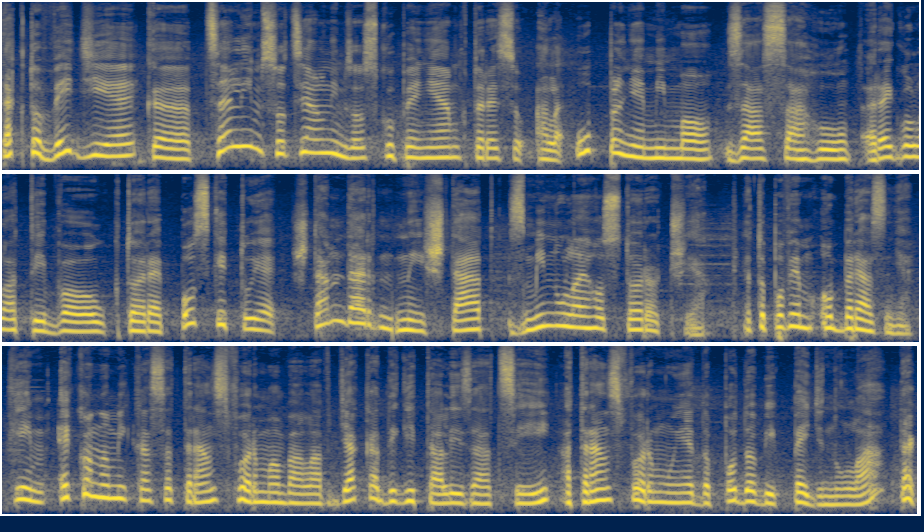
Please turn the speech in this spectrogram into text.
tak to vedie k celým sociálnym zoskupeniam, ktoré sú ale úplne mimo zásahu regulatívov, ktoré poskytuje štandardný štát z minulého storočia. Ja to poviem obrazne. Kým ekonomika sa transformovala vďaka digitalizácii a transformuje do podoby 5.0, tak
